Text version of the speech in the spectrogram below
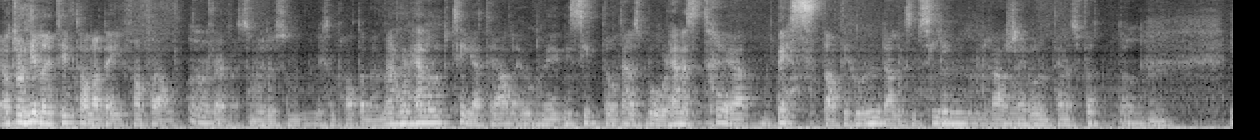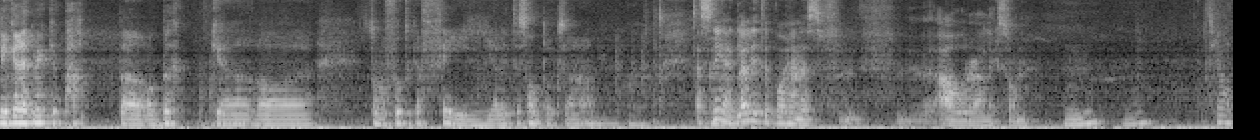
jag tror Hillary tilltalar dig framförallt, Mm. Trevor, som är du som liksom pratar med. Men hon häller upp te till allihop. Vi, vi sitter runt hennes bord. Hennes tre bästar till hundar liksom slingrar sig runt hennes fötter. Mm. ligger rätt mycket papper och böcker och som fotografier, lite sånt också. Jag sneglar lite på hennes aura liksom. Mm. Mm. Slå.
